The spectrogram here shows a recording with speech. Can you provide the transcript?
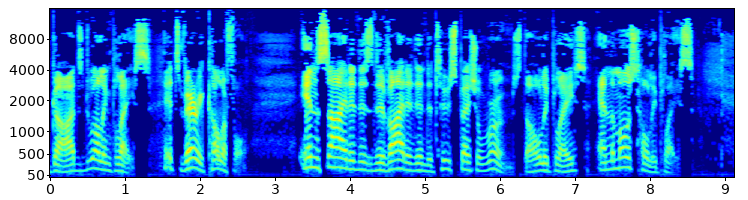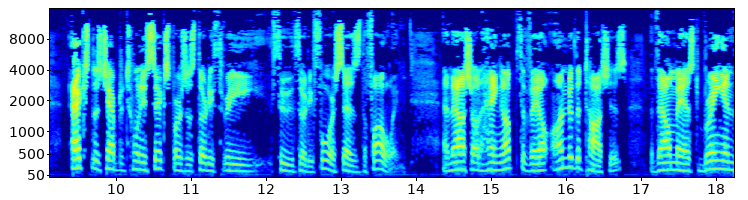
God's dwelling place. It's very colorful. Inside it is divided into two special rooms, the holy place and the most holy place. Exodus chapter 26, verses 33 through 34 says the following and thou shalt hang up the veil under the taches, that thou mayest bring in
